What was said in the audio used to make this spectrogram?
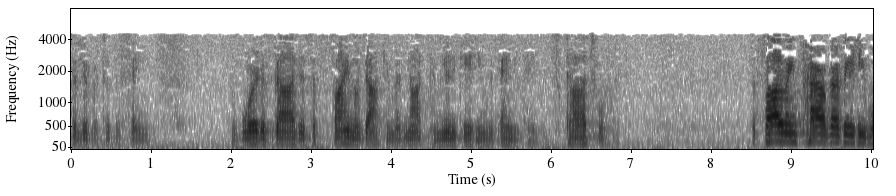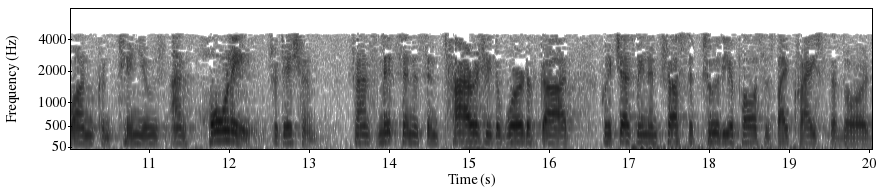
delivered to the saints. The Word of God is a final document, not communicating with anything. It's God's Word. The following paragraph 81 continues, and holy tradition transmits in its entirety the Word of God, which has been entrusted to the apostles by Christ the Lord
